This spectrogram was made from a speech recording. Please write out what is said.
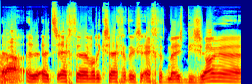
Ja. het is echt, uh, wat ik zeg, het is echt het meest bizarre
